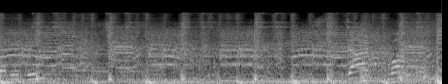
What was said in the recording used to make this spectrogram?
ready, Luke? Start walking.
